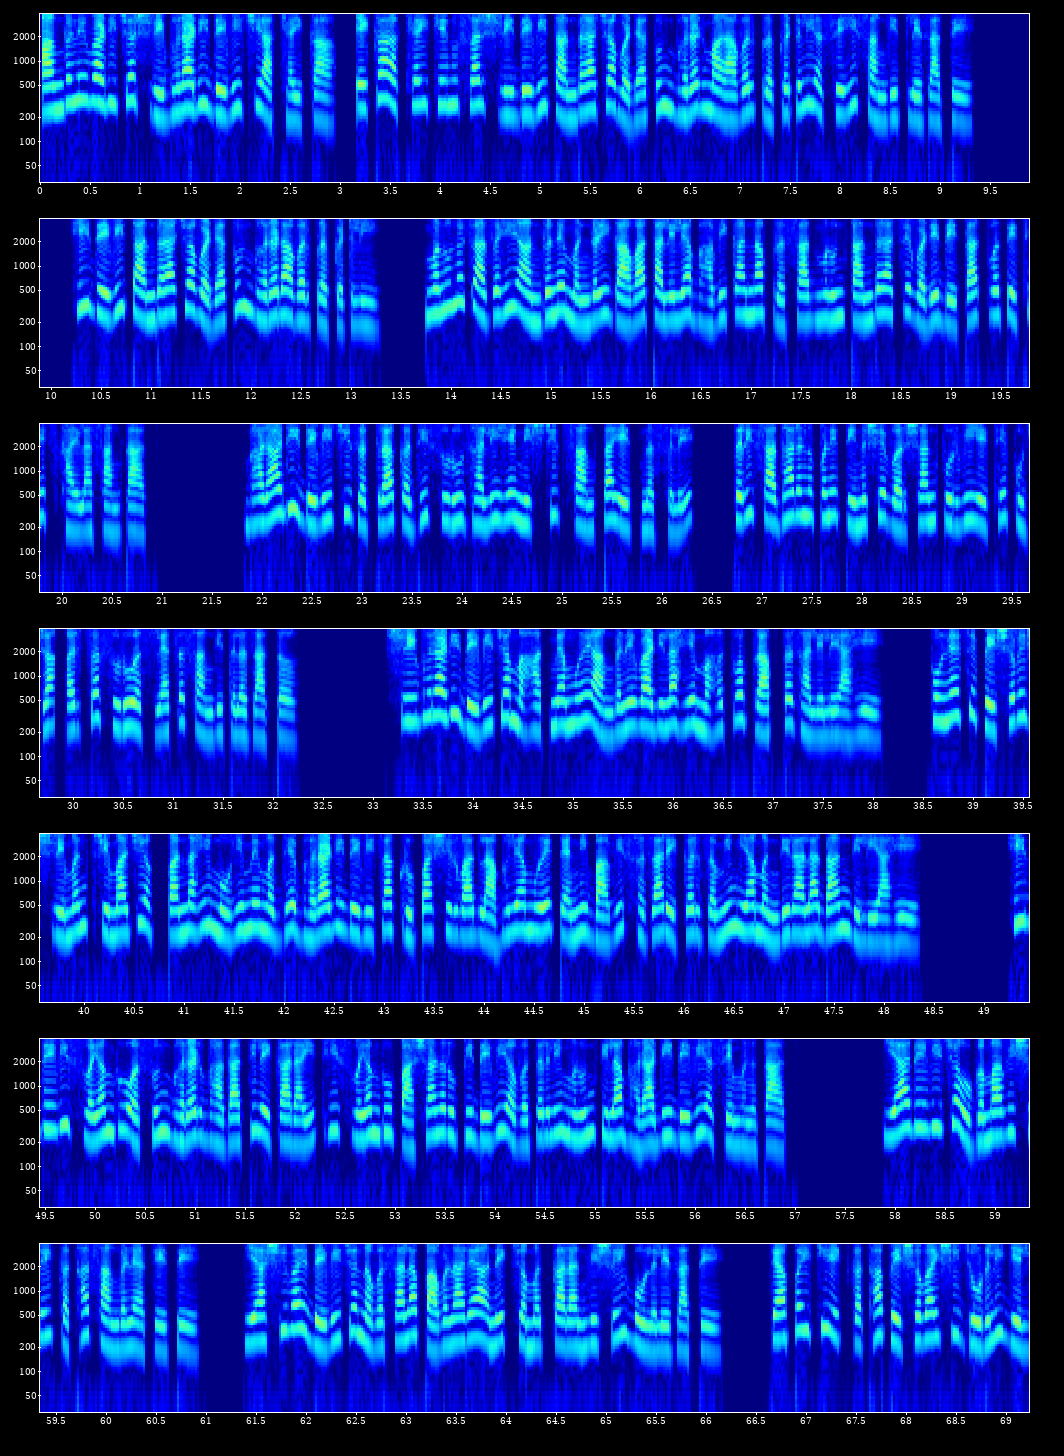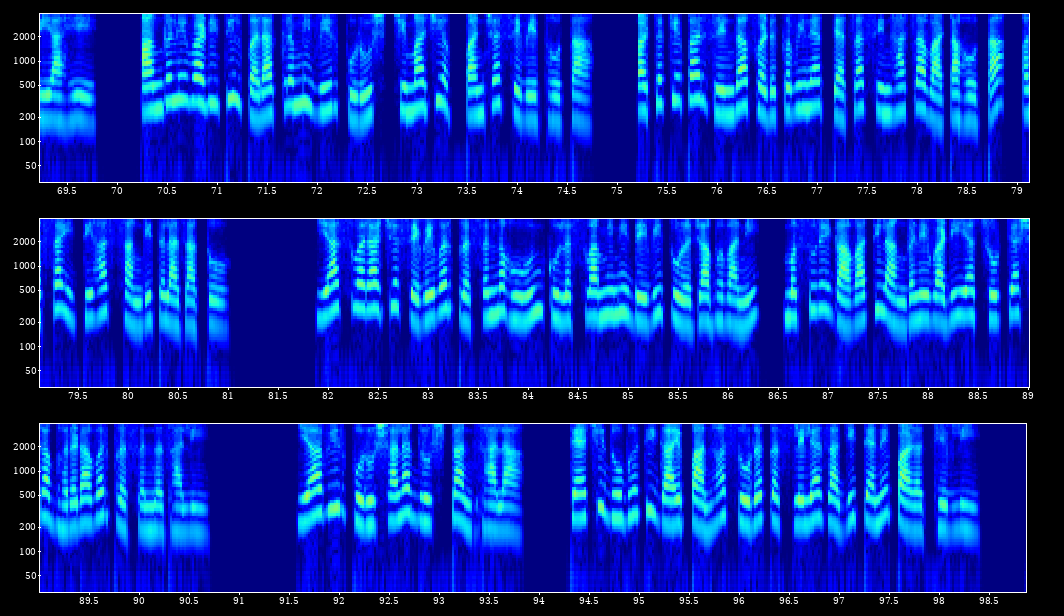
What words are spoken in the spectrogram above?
आंगणेवाडीच्या श्रीभराडी देवीची आख्यायिका. एका आख्यायिकेनुसार श्रीदेवी तांदळाच्या वड्यातून भरडमाळावर प्रकटली असेही सांगितले जाते. ही देवी तांदळाच्या वड्यातून भरडावर प्रकटली. म्हणूनच आजही आंगणे मंडळी गावात आलेल्या भाविकांना प्रसाद म्हणून तांदळाचे वडे देतात व तेथेच खायला सांगतात. भराडी देवीची जत्रा कधी सुरू झाली हे निश्चित सांगता येत नसले तरी साधारणपणे तीनशे वर्षांपूर्वी येथे पूजा अर्चा सुरू असल्याचं सांगितलं जातं. श्रीभराडी देवीच्या महात्म्यामुळे आंगणेवाडीला हे महत्त्व प्राप्त झालेले आहे. पुण्याचे पेशवे श्रीमंत चिमाजी अप्पांनाही मोहिमेमध्ये भराडी देवीचा कृपाशीर्वाद लाभल्यामुळे त्यांनी बावीस हजार एकर जमीन या मंदिराला दान दिली आहे. ही देवी स्वयंभू असून भरड भागातील एका राईत ही स्वयंभू पाषाणरूपी देवी अवतरली म्हणून तिला भराडी देवी असे म्हणतात. या देवीच्या उगमाविषयी कथा सांगण्यात येते. याशिवाय देवीच्या नवसाला पावणाऱ्या अनेक चमत्कारांविषयी बोलले जाते. त्यापैकी एक कथा पेशवाईशी जोडली गेली आहे. आंगणेवाडीतील पराक्रमी वीर पुरुष चिमाजी अप्पांच्या सेवेत होता. अटकेपार झेंडा फडकविण्यात त्याचा सिंहाचा वाटा होता असा इतिहास सांगितला जातो. या स्वराज्य सेवेवर प्रसन्न होऊन कुलस्वामिनी देवी तुळजाभवानी मसुरे गावातील अंगणेवाडी या छोट्याशा भरडावर प्रसन्न झाली. या वीर पुरुषाला दृष्टांत झाला. त्याची दुभती गाय पान्हा सोडत असलेल्या जागी त्याने पाळत ठेवली.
